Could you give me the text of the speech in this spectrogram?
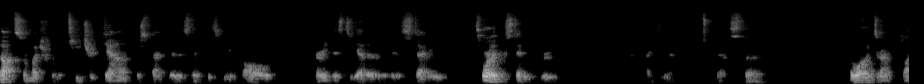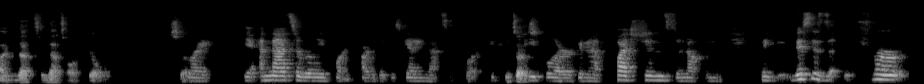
not so much from a teacher down perspective as like as we all are in this together in a study. It's more like a study group idea. That's the, the long term plan. That's and that's ongoing. So Right. Yeah, and that's a really important part of it is getting that support because people are going to have questions. They're not going to think this is for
